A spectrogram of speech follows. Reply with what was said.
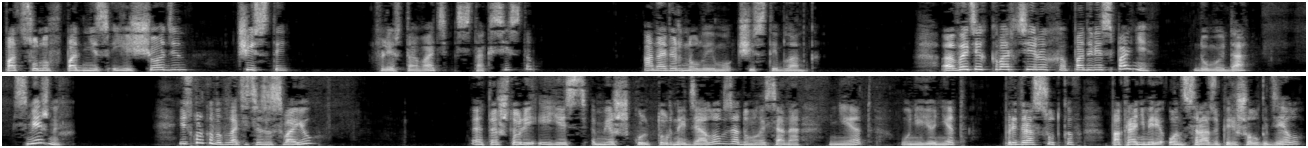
подсунув под низ еще один, чистый. Флиртовать с таксистом? Она вернула ему чистый бланк. — В этих квартирах по две спальни? — Думаю, да. — Смежных? И сколько вы платите за свою? — Это что ли и есть межкультурный диалог, задумалась она. — Нет, у нее нет предрассудков. По крайней мере, он сразу перешел к делу.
